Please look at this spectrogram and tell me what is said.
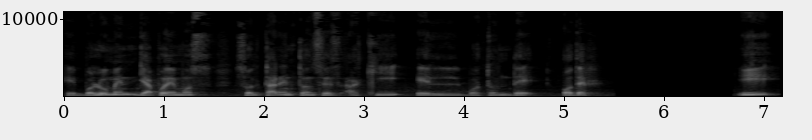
eh, volumen. Ya podemos soltar entonces aquí el botón de Other. Y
